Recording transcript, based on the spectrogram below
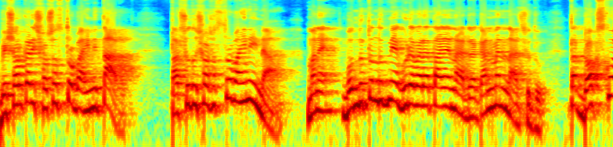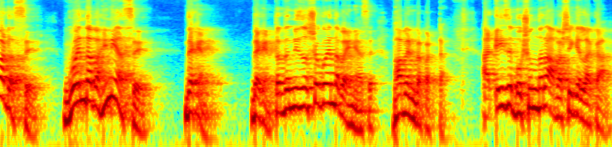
বেসরকারি সশস্ত্র বাহিনী তার। তার শুধু সশস্ত্র বাহিনী না মানে বন্দুক টন্দুক নিয়ে ঘুরে বেড়ায় তাই না গানম্যান না শুধু। তার ডগ স্কোয়াড আছে, গোয়েন্দা বাহিনী আছে। দেখেন দেখেন, তাদের নিজস্ব গোয়েন্দা বাহিনী আছে। ভাবেন ব্যাপারটা। আর এই যে বসুন্ধরা আবাসিক এলাকা,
